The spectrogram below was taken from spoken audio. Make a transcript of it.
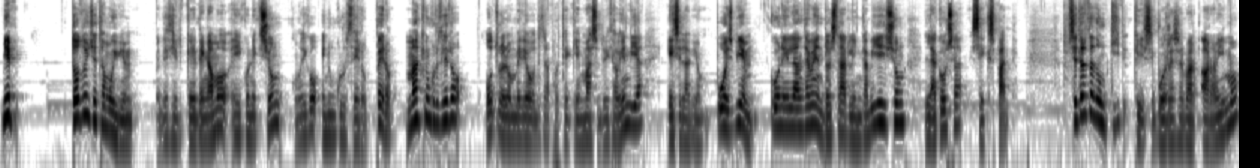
Bien, todo ello está muy bien. Es decir, que tengamos eh, conexión, como digo, en un crucero. Pero más que un crucero, otro de los medios de transporte que más se utiliza hoy en día es el avión. Pues bien, con el lanzamiento Starlink Aviation, la cosa se expande. Se trata de un kit que se puede reservar ahora mismo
